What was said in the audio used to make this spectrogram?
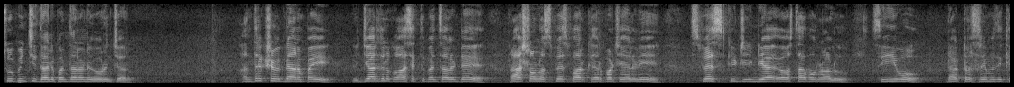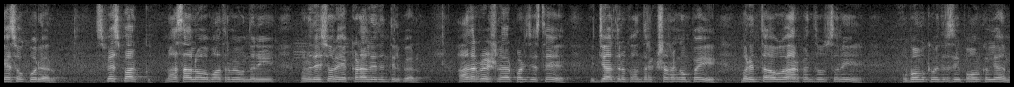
చూపించి దాని పనితనాన్ని వివరించారు. అంతరిక్ష విజ్ఞానంపై విద్యార్థులకు ఆసక్తి పెంచాలంటే రాష్ట్రంలో స్పేస్ పార్క్ ఏర్పాటు చేయాలని స్పేస్ కిడ్స్ ఇండియా వ్యవస్థాపకురాలు సీఈఓ డాక్టర్ శ్రీమతి కేశవ్ కోరారు. స్పేస్ పార్క్ నాసాలో మాత్రమే ఉందని మన దేశంలో ఎక్కడా లేదని తెలిపారు. ఆంధ్రప్రదేశ్లో ఏర్పాటు చేస్తే విద్యార్థులకు అంతరిక్ష రంగంపై మరింత అవగాహన పెంచవచ్చని ఉప ముఖ్యమంత్రి శ్రీ పవన్ కళ్యాణ్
